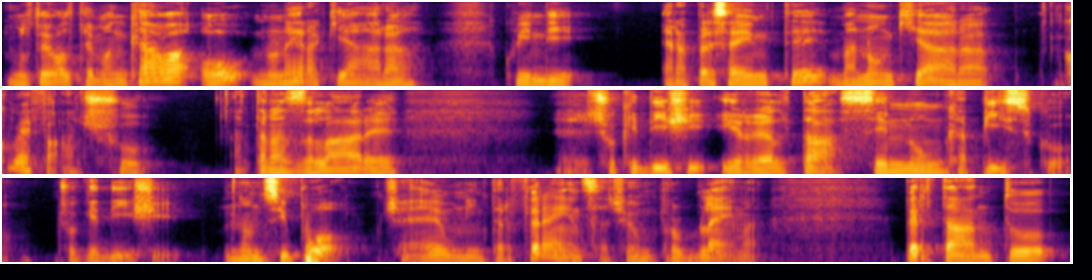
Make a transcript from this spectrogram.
Molte volte mancava o non era chiara, quindi era presente ma non chiara. Come faccio a traslare eh, ciò che dici in realtà se non capisco ciò che dici. Non si può, c'è un'interferenza, c'è un problema. Pertanto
